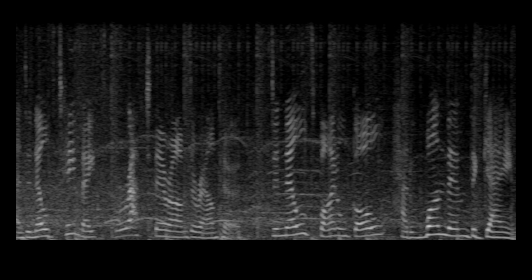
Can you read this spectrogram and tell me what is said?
and Donnell's teammates wrapped their arms around her. Donnell's final goal had won them the game.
